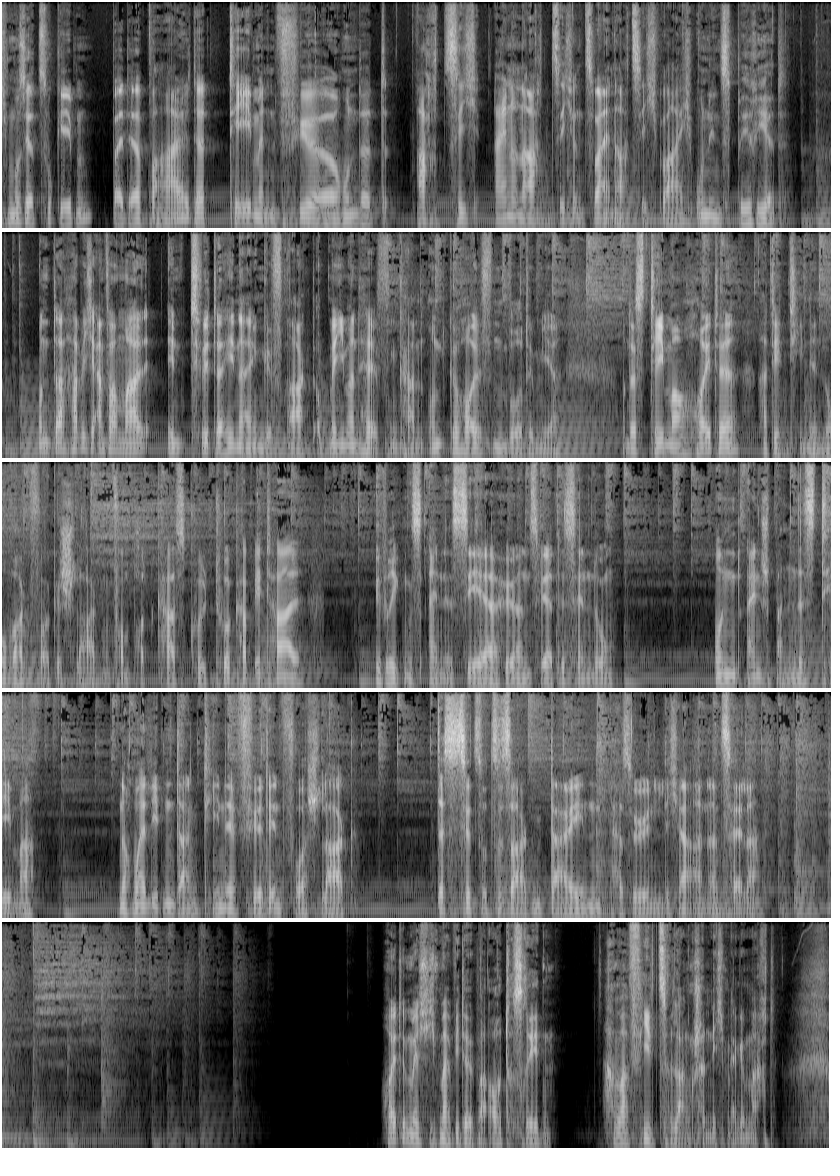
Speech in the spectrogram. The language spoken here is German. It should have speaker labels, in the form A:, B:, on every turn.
A: ich muss ja zugeben, bei der Wahl der Themen für 180, 81 und 82 war ich uninspiriert. Und da habe ich einfach mal in Twitter hineingefragt, ob mir jemand helfen kann. Und geholfen wurde mir. Und das Thema heute hat die Tine Nowak vorgeschlagen vom Podcast Kulturkapital. Übrigens eine sehr hörenswerte Sendung. Und ein spannendes Thema. Nochmal lieben Dank, Tine, für den Vorschlag. Das ist jetzt sozusagen dein persönlicher Anerzähler. Heute möchte ich mal wieder über Autos reden. Haben wir viel zu lang schon nicht mehr gemacht.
